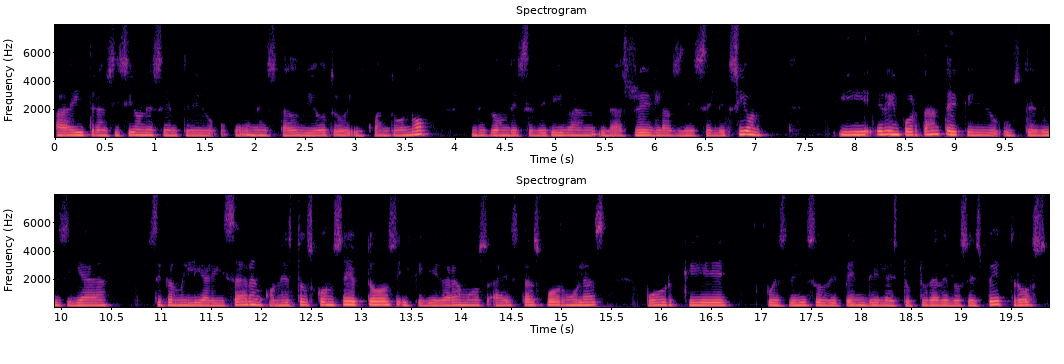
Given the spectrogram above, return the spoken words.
hay transiciones entre un estado y otro y cuándo no, de dónde se derivan las reglas de selección. Y era importante que ustedes ya se familiarizaran con estos conceptos y que llegáramos a estas fórmulas porque pues de eso depende la estructura de los espectros,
